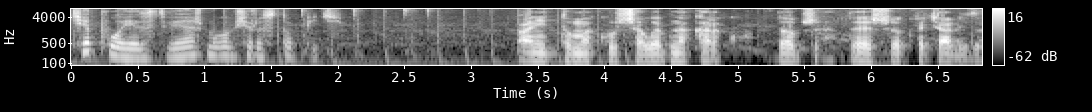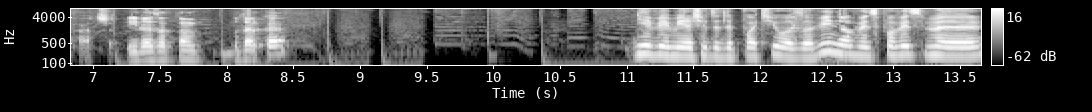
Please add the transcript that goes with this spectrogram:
Ciepło jest, wiesz, mogą się roztopić. Pani to ma kurcza łeb na karku. Dobrze, to jeszcze o kwieciarni zahaczę. Ile za tą butelkę? Nie wiem, ile się wtedy płaciło za wino, więc powiedzmy,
